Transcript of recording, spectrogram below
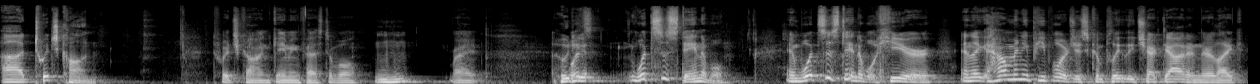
Uh, TwitchCon. TwitchCon gaming festival. Mm-hmm. Right. Who do What's you? what's sustainable, and what's sustainable here? And like, how many people are just completely checked out and they're like,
